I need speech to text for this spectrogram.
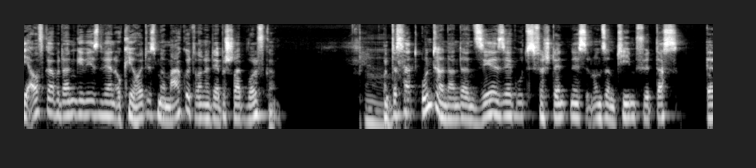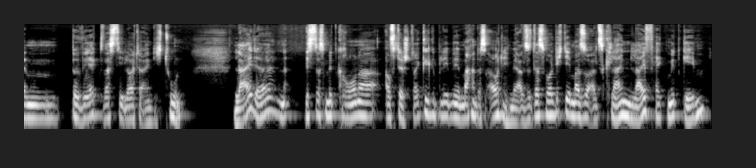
die Aufgabe dann gewesen wäre, okay, heute ist mal Marco dran und der beschreibt Wolfgang. Mhm. Und das hat untereinander ein sehr, sehr gutes Verständnis in unserem Team für das ähm, bewirkt, was die Leute eigentlich tun. Leider ist das mit Corona auf der Strecke geblieben. Wir machen das auch nicht mehr. Also das wollte ich dir mal so als kleinen Lifehack mitgeben.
